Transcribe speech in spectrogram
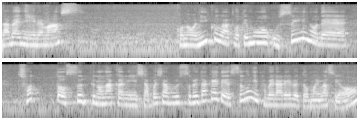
鍋に入れます。この肉がとても薄いのでちょっとスープの中にしゃぶしゃぶするだけですぐに食べられると思いますよ。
